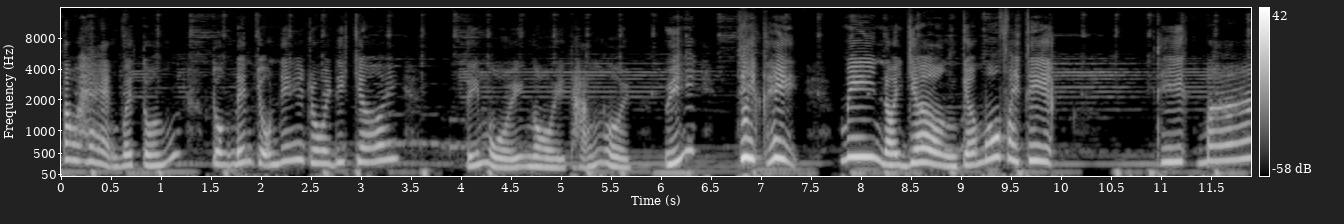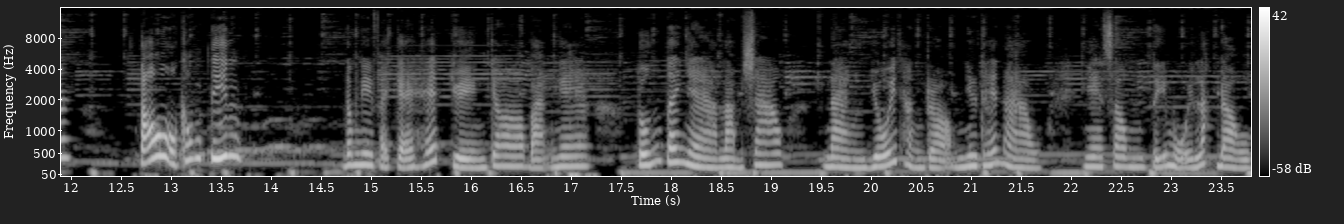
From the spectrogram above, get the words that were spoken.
tao hẹn với Tuấn, Tuấn đến chỗ ní rồi đi chơi. Tí muội ngồi thẳng người, úy, thiệt hi, mi nội giỡn chở mố phải thiệt. Thiệt mà, tao không tin. Đông Nghi phải kể hết chuyện cho bạn nghe. Tuấn tới nhà làm sao, nàng dối thằng rộm như thế nào. Nghe xong tỉ muội lắc đầu,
